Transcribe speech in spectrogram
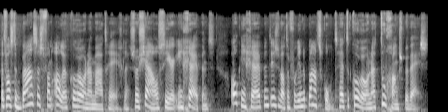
Het was de basis van alle coronamaatregelen, sociaal zeer ingrijpend. Ook ingrijpend is wat er voor in de plaats komt: het corona-toegangsbewijs.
